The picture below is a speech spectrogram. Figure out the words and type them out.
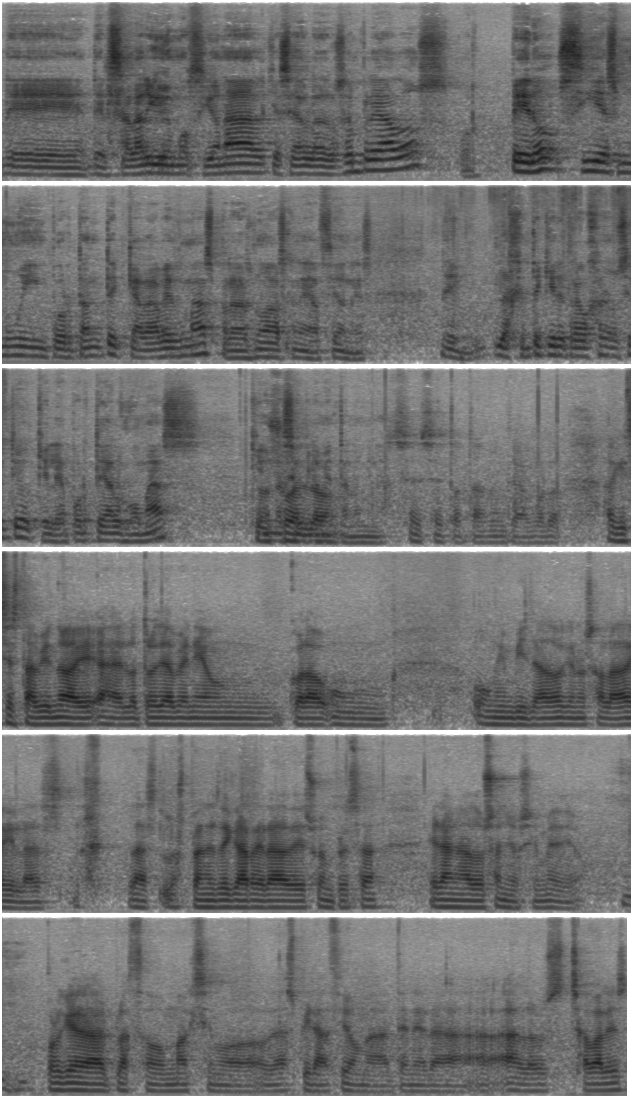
del salario emocional que se habla de los empleados, pero sí es muy importante cada vez más para las nuevas generaciones la gente quiere trabajar en un sitio que le aporte algo más que un una sueldo. nómina. Sí, sí, totalmente de acuerdo. Aquí se está viendo, el otro día venía un, un, un invitado que nos hablaba y las, las, los planes de carrera de su empresa eran a dos años y medio, porque era el plazo máximo de aspiración a tener a, a los chavales,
